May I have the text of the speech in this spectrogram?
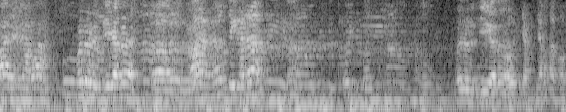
ว่าอย่างว่า ไม่โดนตีกันด้วยเออมาตีกันนะไม่โดนตีกันด้วยยับยับครับผม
